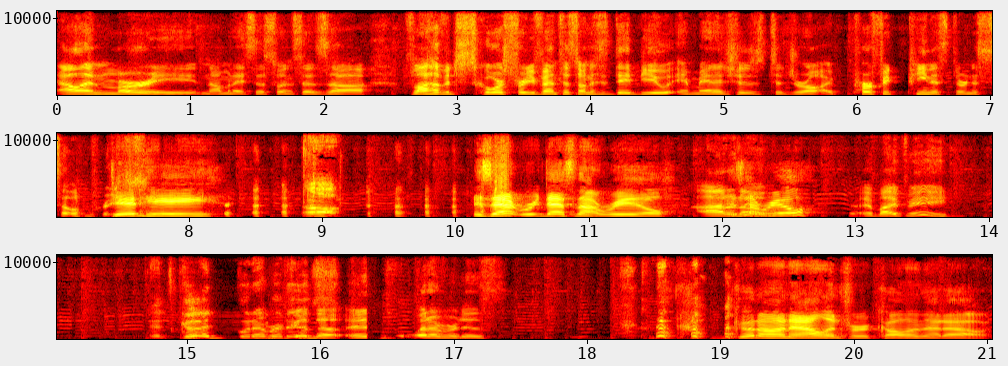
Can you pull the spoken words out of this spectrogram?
Alan Murray nominates this one. Says uh, Vlahovic scores for Juventus on his debut and manages to draw a perfect penis during the celebration. Did he? Oh, Is that re- that's not real? I don't Is know. Is that real? It might be. it's good. Whatever It's it is. good though. It- whatever it is. Good on Alan for calling that out.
